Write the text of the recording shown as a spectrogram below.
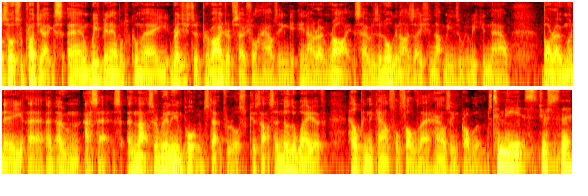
sorts of projects, um, we've been able to become a registered provider of social housing in our own right. So as an organisation, that means that we can now borrow money uh, and own assets. And that's a really important step for us because that's another way of helping the council solve their housing problems. To me, it's just the,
